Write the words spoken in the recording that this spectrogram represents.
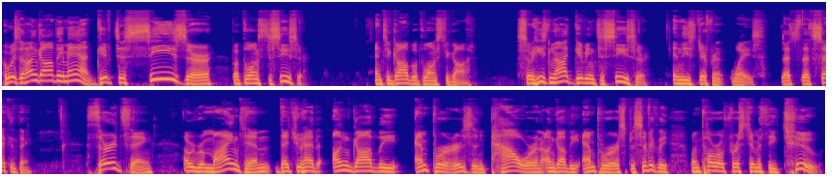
who is an ungodly man, give to Caesar what belongs to Caesar and to God what belongs to God. So he's not giving to Caesar in these different ways. That's, that's second thing. Third thing, I would remind him that you had ungodly emperors and power and ungodly emperor specifically when Paul wrote 1 Timothy 2 in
